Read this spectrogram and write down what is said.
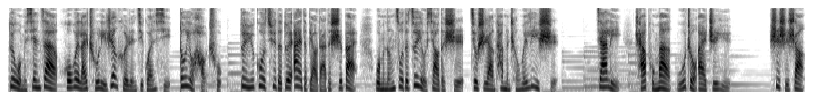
对我们现在或未来处理任何人际关系都有好处。对于过去的对爱的表达的失败，我们能做的最有效的事，就是让他们成为历史。家里查普曼五种爱之语。事实上，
